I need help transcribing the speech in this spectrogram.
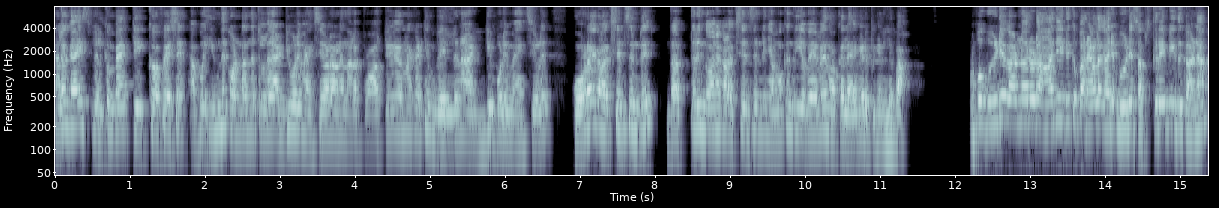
Hello guys welcome back to eco fashion അപ്പൊ ഇന്ന് കൊണ്ടുവന്നിട്ടുള്ള അടിപൊളി മാക്സികളാണ്. നല്ല പാർട്ടി വെയറിനെക്കാട്ടിയും വെല്ലുന്ന അടിപൊളി മാക്സികൾ കുറെ കളക്ഷൻസ് ഉണ്ട്. ഇത് അത്രയും തോന്നെ കളക്ഷൻസ് ഉണ്ട്. നമുക്ക് എന്ത് ചെയ്യാം? വേവേ നോക്കാം. ലൈക്ക് എടുപ്പിക്കണില്ല വാ. അപ്പൊ വീഡിയോ കാണുന്നവരോട് ആദ്യം എനിക്ക് പറയാനുള്ള കാര്യം വീഡിയോ സബ്സ്ക്രൈബ് ചെയ്ത് കാണാം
